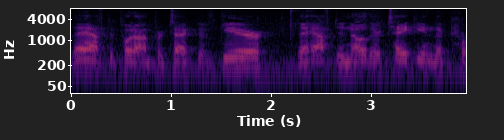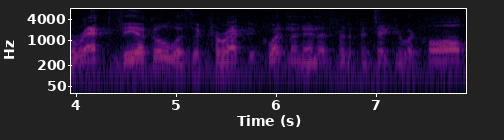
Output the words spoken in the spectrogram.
They have to put on protective gear. They have to know they're taking the correct vehicle with the correct equipment in it for the particular call.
